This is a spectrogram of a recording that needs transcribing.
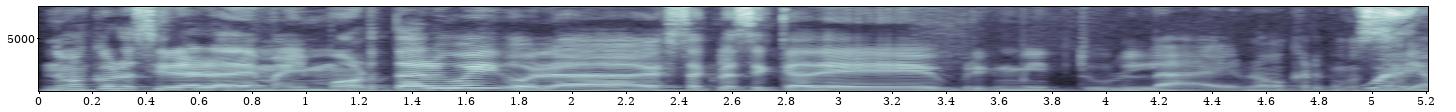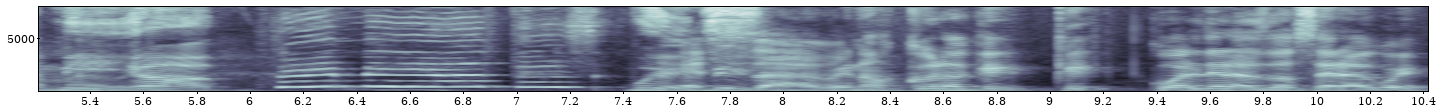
No me acuerdo si era la de My Immortal, güey, o la esta clásica de Bring Me to Life, no me acuerdo cómo se Wake llama. me up. Esa, güey, no me acuerdo que, que- cuál de las dos era, güey.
